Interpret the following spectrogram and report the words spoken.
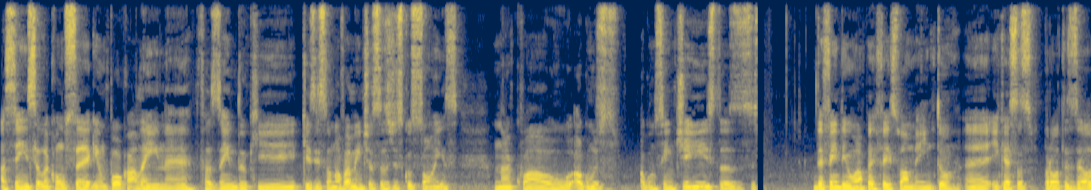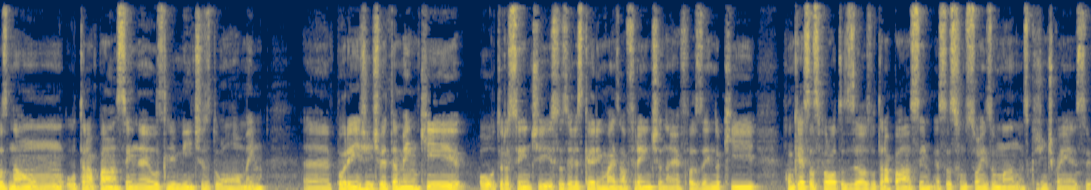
a ciência ela consegue um pouco além, né? Fazendo que, que existam novamente essas discussões na qual alguns, alguns cientistas defendem o aperfeiçoamento é, e que essas próteses elas não ultrapassem né, os limites do homem. É, porém, a gente vê também que outros cientistas eles querem mais na frente, né? Fazendo que com que essas próteses elas ultrapassem essas funções humanas que a gente conhece,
